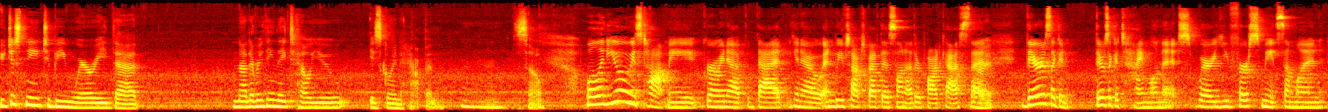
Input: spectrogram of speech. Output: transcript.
you just need to be wary that not everything they tell you is going to happen. Mm-hmm. So Well, and you always taught me growing up that you know, and we've talked about this on other podcasts that Right. there's like a there's like a time limit where you first meet someone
